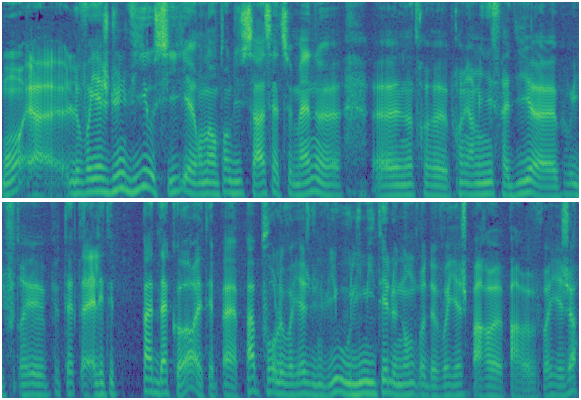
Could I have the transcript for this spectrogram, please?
Bon, euh, le voyage d'une vie aussi. On a entendu ça cette semaine. Euh, euh, notre première ministre a dit qu'il faudrait peut-être. Elle n'était pas d'accord, elle n'était pas, pas pour le voyage d'une vie ou limiter le nombre de voyages par, par voyageur.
